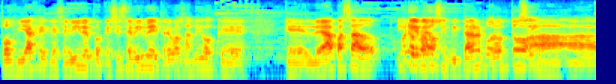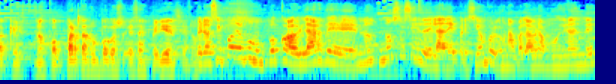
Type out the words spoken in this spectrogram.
post viaje que se vive, porque sí se vive y tenemos amigos que, que le ha pasado. Y que vamos a invitar pronto a, que nos compartan un poco esa experiencia, ¿no? Pero sí podemos un poco hablar de, no, no sé si de la depresión, porque es una palabra muy grande,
